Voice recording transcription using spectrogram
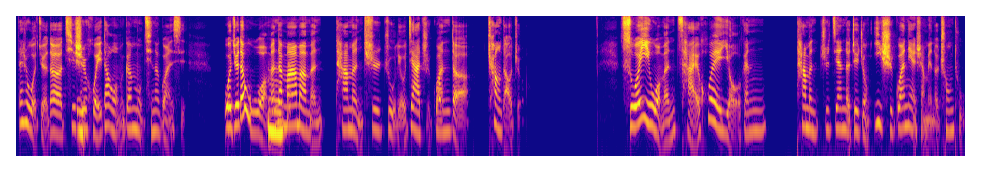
但是我觉得其实回到我们跟母亲的关系，我觉得我们的妈妈们他们是主流价值观的倡导者，所以我们才会有跟他们之间的这种意识观念上面的冲突。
